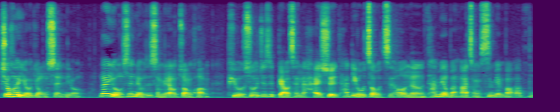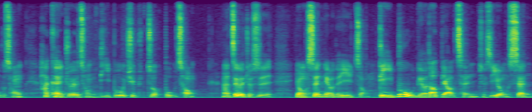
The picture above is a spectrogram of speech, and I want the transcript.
就会有永生流。那永生流是什么样的状况？比如说，就是表层的海水它流走之后呢，它没有办法从四面八方补充，它可能就会从底部去做补充。那这个就是永生流的一种，底部流到表层就是永生，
